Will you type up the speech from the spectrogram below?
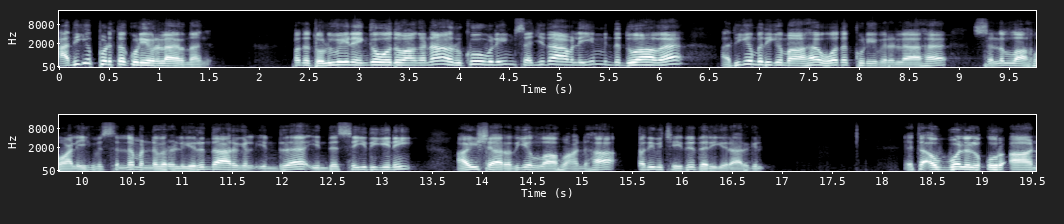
அதிகப்படுத்தக்கூடியவர்களாக இருந்தாங்க. இப்போ அந்த தொழுவையில் எங்கே ஓதுவாங்கன்னா ருக்குவிலையும் சஜிதாவிலையும் இந்த துவாவை அதிகம் அதிகமாக ஓதக்கூடியவர்களாக செல்லல்லாஹு அலைஹி செல்லம் அன்னவர்கள் இருந்தார்கள் என்ற இந்த செய்தியினை ஆயிஷா ரதியல்லாஹு அன்ஹா பதிவு செய்து தருகிறார்கள். அவ்வளல் குர்ஆன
